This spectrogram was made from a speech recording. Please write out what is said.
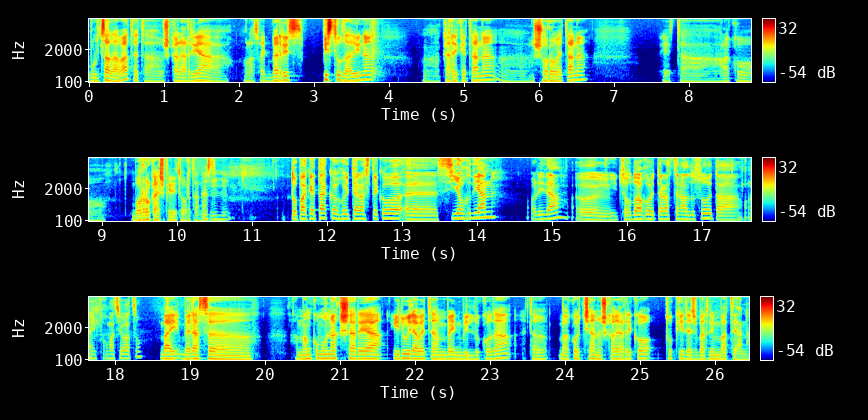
bultzada bat, eta Euskal Herria zait, berriz piztu dadina, karriketana, soroetana, eta alako borroka espiritu hortan, ez? Mm Topaketak goitarazteko e, ziordian, hori da? E, itzordua goitarazten alduzu eta ona informazio batzu? Bai, beraz, e, amankomunak sarea hiru hilabetean behin bilduko da, eta bakoetxean Euskal Herriko toki desberdin batean.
